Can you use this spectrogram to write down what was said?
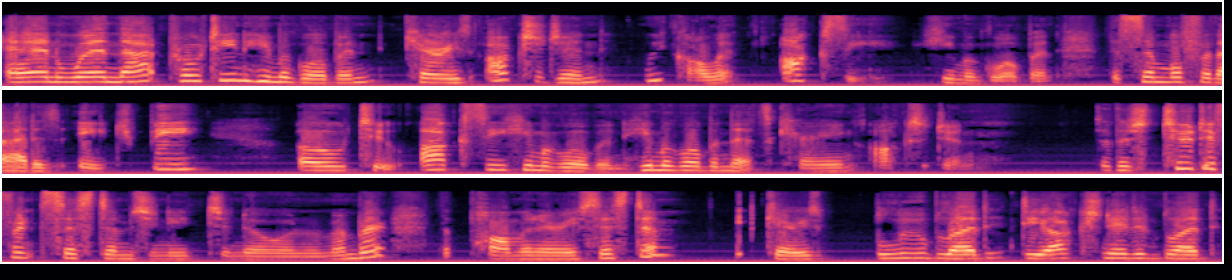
And when that protein hemoglobin carries oxygen, we call it oxyhemoglobin. The symbol for that is HB, O2, oxyhemoglobin, hemoglobin that's carrying oxygen. So there's two different systems you need to know and remember. The pulmonary system, it carries blue blood, deoxygenated blood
